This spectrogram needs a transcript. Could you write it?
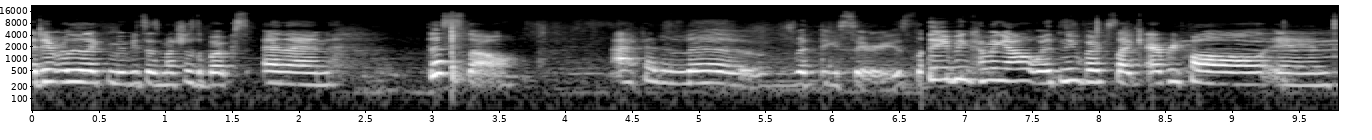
I didn't really like the movies as much as the books. And then this, though. I fell in love with these series. They've been coming out with new books like every fall and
